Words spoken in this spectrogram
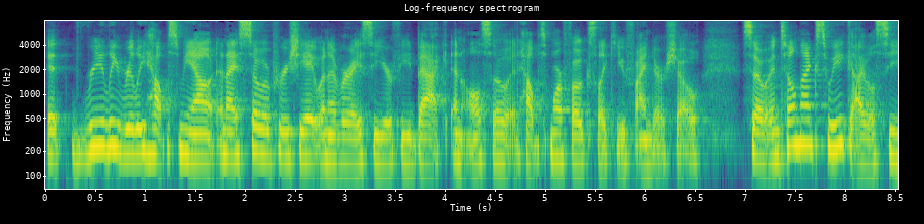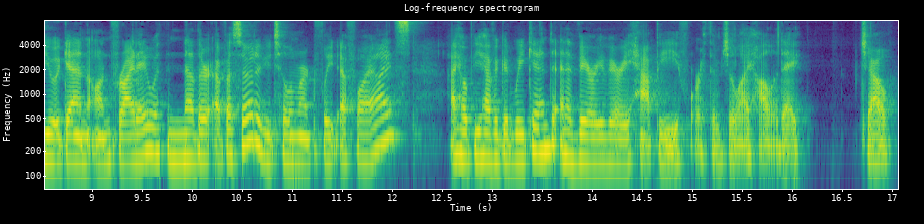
it really, really helps me out. And I so appreciate whenever I see your feedback. And also, it helps more folks like you find our show. So until next week, I will see you again on Friday with another episode of Utilimarc Fleet FYIs. I hope you have a good weekend and a very, very happy 4th of July holiday. Ciao.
